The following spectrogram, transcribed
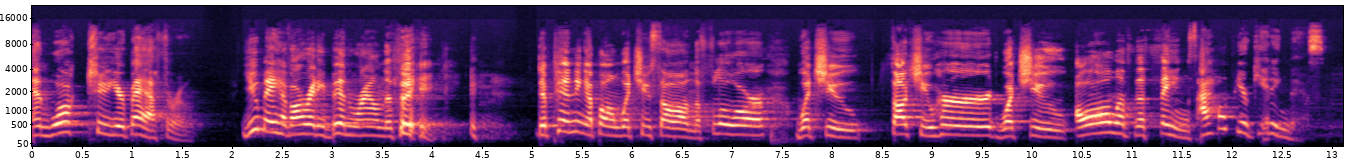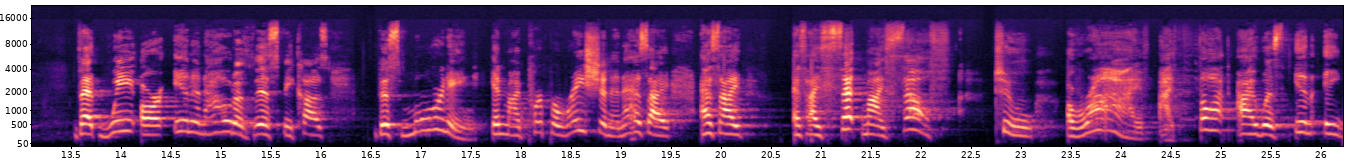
and walked to your bathroom, you may have already been around the thing, depending upon what you saw on the floor, what you thought you heard, what you, all of the things. I hope you're getting this. That we are in and out of this because this morning in my preparation and as I as I as I set myself to arrive, I thought I was in a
